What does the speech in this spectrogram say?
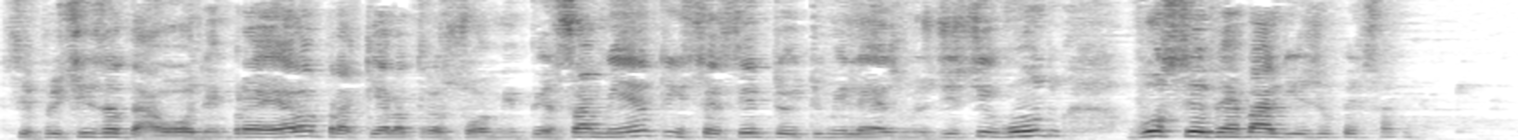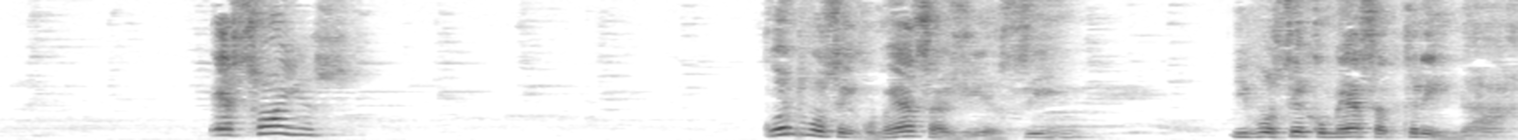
Você precisa dar ordem para ela, para que ela transforme em pensamento, em 68 milésimos de segundo, você verbalize o pensamento. É só isso. Quando você começa a agir assim, e você começa a treinar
